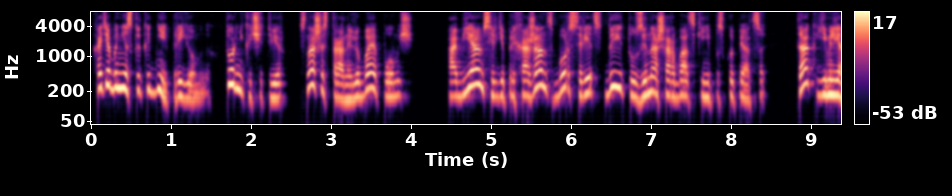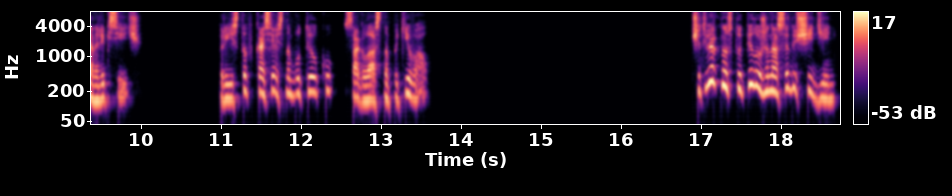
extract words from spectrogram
Хотя бы несколько дней приемных. Вторник и четверг. С нашей стороны любая помощь. Объявим среди прихожан сбор средств, да и тузы наши арбатские не поскупятся. Так, Емельян Алексеевич?» Пристав, косясь на бутылку, согласно покивал. Четверг наступил уже на следующий день.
